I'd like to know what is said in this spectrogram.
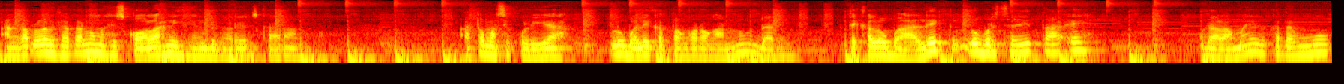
anggaplah misalkan lo masih sekolah nih yang dengerin sekarang. Atau masih kuliah lu balik ke tongkrongan lu dan ketika lu balik lu bercerita eh udah lama ya ketemu.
